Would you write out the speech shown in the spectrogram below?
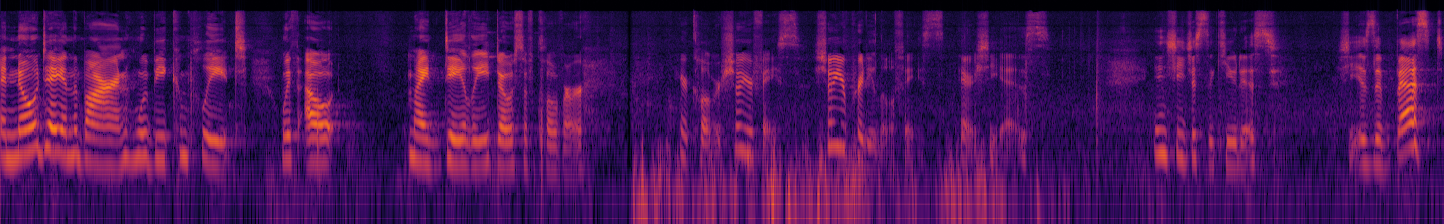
And no day in the barn would be complete without my daily dose of Clover. Here, Clover, show your face. Show your pretty little face. There she is. And she's just the cutest. She is the best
